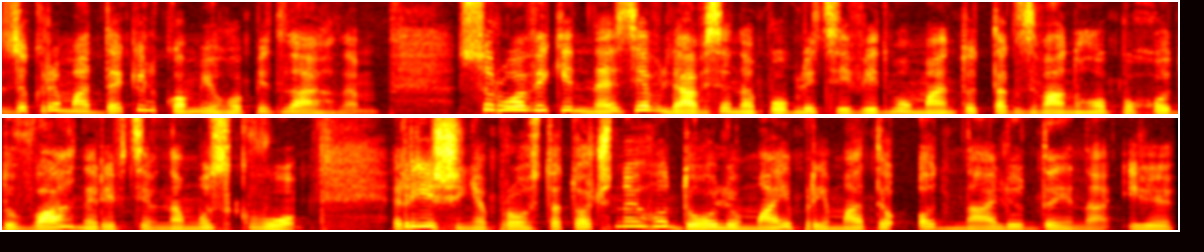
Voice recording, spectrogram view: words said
зокрема, декільком його підлеглим. Суровікін не з'являвся на публіці від моменту так званого походу вагнерівців на Москву. Рішення про остаточну його долю має приймати одна людина. І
